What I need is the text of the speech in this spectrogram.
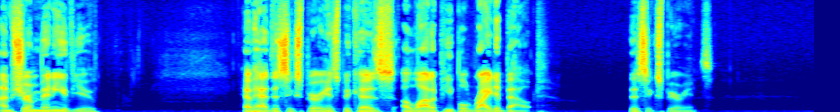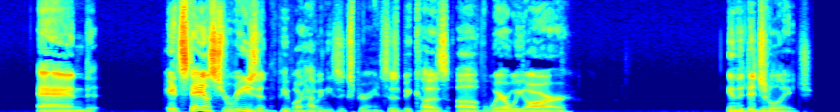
I'm sure many of you have had this experience because a lot of people write about this experience. And it stands to reason that people are having these experiences because of where we are in the digital age.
